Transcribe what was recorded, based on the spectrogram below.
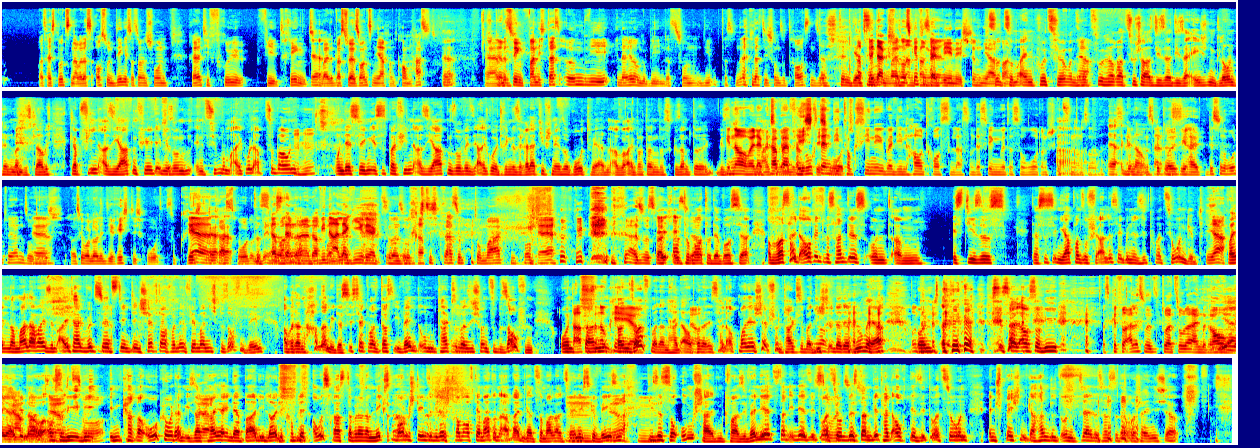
was heißt nutzen, aber das auch so ein Ding ist, dass man schon relativ früh viel trinkt, Ja. weil, was du ja sonst in Japan kaum hast. Ja. Äh, deswegen fand ich das irgendwie in Erinnerung geblieben, dass schon die, dass, ne, dass die schon so draußen so Das stimmt, ja, ab zum- Mittag, weil sonst gibt es halt wenig Stimmt. So, zum einen kurz für unsere Ja. Zuhörer, Zuschauer, dieser, dieser Asian Glow nennt man das, glaube ich. Ich glaube, vielen Asiaten fehlt irgendwie so ein Enzym, um Alkohol abzubauen. Mhm. Und deswegen ist es bei vielen Asiaten so, wenn sie Alkohol trinken, dass sie relativ schnell so rot werden. Also einfach dann das gesamte Gesicht. Genau, weil der Manche Körper versucht dann die. Toxine über die Haut rauszulassen und deswegen wird es so rot und schwitzen und so. Ja, genau. es gibt Leute, die halt ein bisschen rot werden, so Ja. wie ich. Aber es gibt auch Leute, die richtig rot, so richtig Ja, krass ja. rot. Und Das- ist war halt einer dann davon, wie eine ne? Allergiereaktion. So So krass. richtig krasse Tomaten. Also es war El, El krass. ja. Tomato, der Boss, ja. Aber was halt auch interessant ist und ähm, ist dieses, dass es in Japan so für alles eben eine Situation gibt. Ja. Weil normalerweise im Alltag würdest du jetzt den, den Chef da von der Firma nicht besoffen sehen, aber dann Hanami, das ist ja quasi das Event, um tagsüber sich schon zu besaufen. Und Das dann, okay, dann ja. säuft man dann halt auch. Und dann ist halt auch mal der Chef schon tagsüber dicht unter der Blume, ja. und es ist halt auch so wie, Es gibt für alles eine Situation einen Raum. ja, ja, genau. Auch so wie, so. wie im Karaoke oder im Isakaya in der Bar die Leute komplett ausrasten, aber dann am nächsten Morgen stehen sie wieder stramm auf der Matte und arbeiten ganz normal, als wäre nichts gewesen. ja. Dieses so Umschalten quasi. Wenn du jetzt dann in der Situation witzig. bist, dann wird halt auch der Situation entsprechend gehandelt und ja, das hast du da wahrscheinlich, ja.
